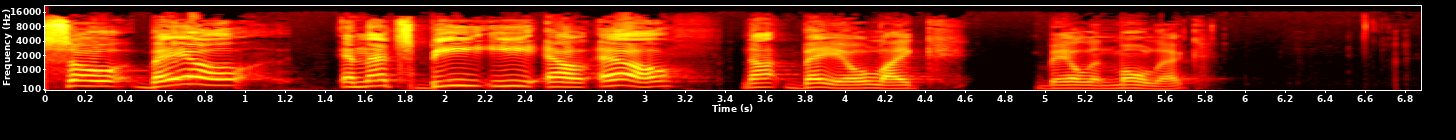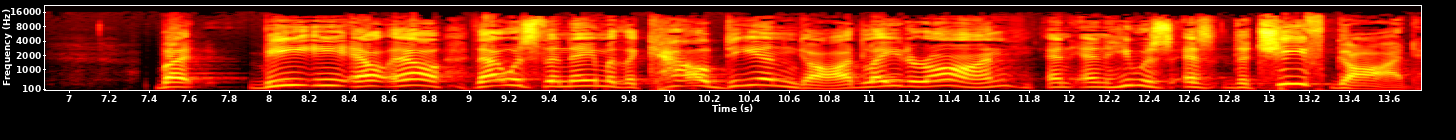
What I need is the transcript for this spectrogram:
So Baal, and that's B E L L, not Baal like Baal and Molech, but B E L L, that was the name of the Chaldean god later on, and, and he was as the chief god.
